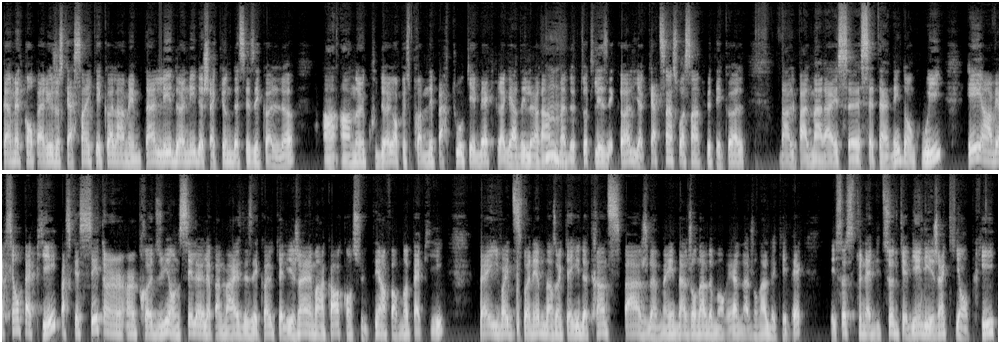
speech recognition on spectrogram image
permet de comparer jusqu'à cinq écoles en même temps, les données de chacune de ces écoles-là en, en un coup d'œil. On peut se promener partout au Québec et regarder le rendement de toutes les écoles. Il y a 468 écoles dans le palmarès euh, cette année. Donc oui, et en version papier, parce que c'est un, un produit, on le sait, le, le palmarès des écoles, que les gens aiment encore consulter en format papier. Ben, il va être disponible dans un cahier de 36 pages demain dans le Journal de Montréal, dans le Journal de Québec. Et ça, c'est une habitude que bien des gens qui ont pris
